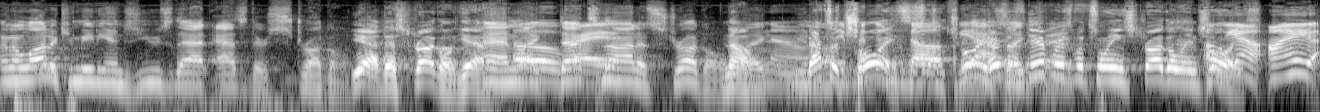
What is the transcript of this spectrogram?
And a lot of comedians use that as their struggle. yeah, their struggle. Yeah. And like Oh, that's right. not a struggle. no, Like, No. you that's a They put choice. themselves- choice. yeah, There's a like- difference between struggle and choice. Oh yeah, I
